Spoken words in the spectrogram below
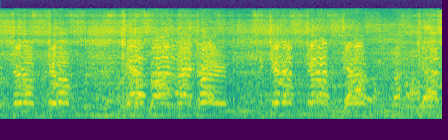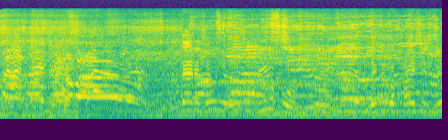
Get up, get up, get up, get up out of that grave! Come on! San Antonio, this is beautiful. Look at what Christ is doing.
